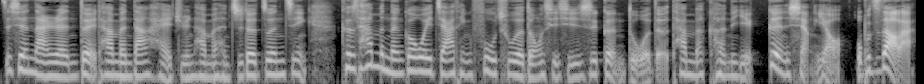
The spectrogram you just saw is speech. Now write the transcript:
这些男人对他们当海军，他们很值得尊敬，可是他们能够。为家庭付出的东西其实是更多的，他们可能也更想要。我不知道啦，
